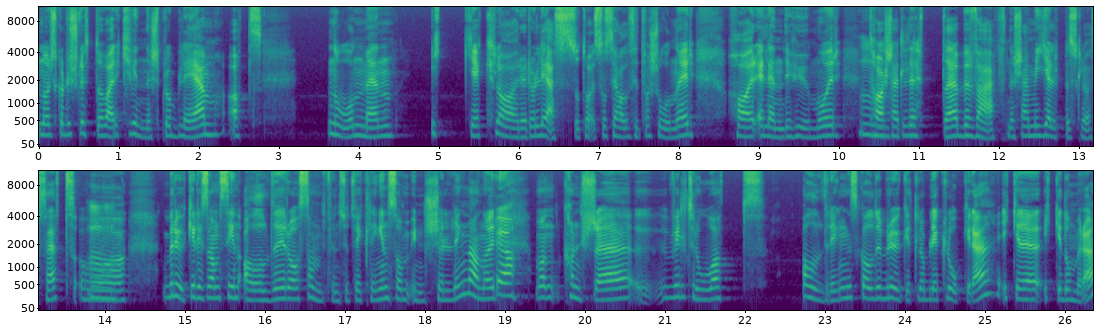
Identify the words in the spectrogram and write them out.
Når skal det slutte å være kvinners problem at noen menn ikke klarer å lese sosiale situasjoner, har elendig humor, tar seg til rette, bevæpner seg med hjelpeløshet og bruker liksom sin alder og samfunnsutviklingen som unnskyldning, da, når Ja. man kanskje eh, vil tro at aldring skal du bruke til å bli klokere, ikke, ikke dummere.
